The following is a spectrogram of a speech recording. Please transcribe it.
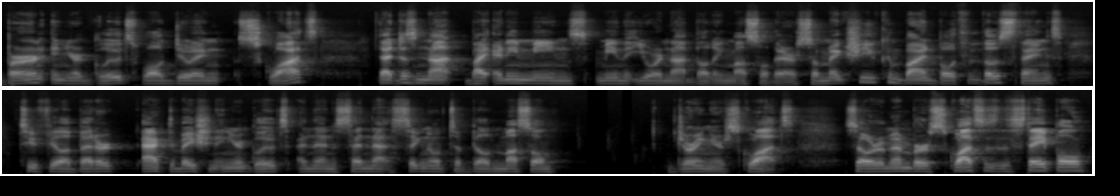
burn in your glutes while doing squats, that does not by any means mean that you are not building muscle there. So make sure you combine both of those things to feel a better activation in your glutes and then send that signal to build muscle during your squats. So remember, squats is the staple.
